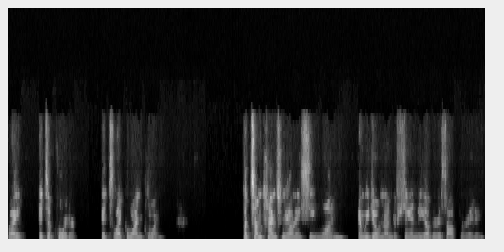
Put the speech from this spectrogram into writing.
right? It's a quarter. It's like one coin. But sometimes we only see one and we don't understand the other is operating.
